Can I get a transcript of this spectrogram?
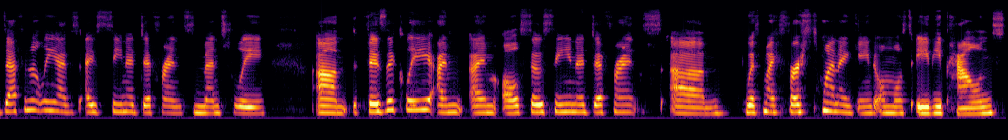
definitely i've i've seen a difference mentally. Um physically i'm i'm also seeing a difference. Um with my first one i gained almost 80 pounds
